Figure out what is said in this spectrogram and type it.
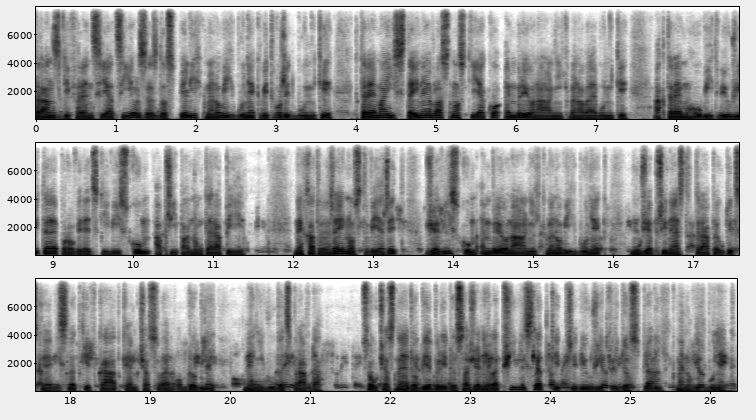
Transdiferenciací lze z dospělých kmenových buněk vytvořit buňky, které mají stejné vlastnosti jako embryonální kmenové buňky a které mohou být využité pro vědecký výzkum a případnou terapii. Nechat veřejnost věřit, že výzkum embryonálních kmenových buněk může přinést terapeutické výsledky v krátkém časovém období, není vůbec pravda. V současné době byly dosaženy lepší výsledky při využití dospělých kmenových buněk.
